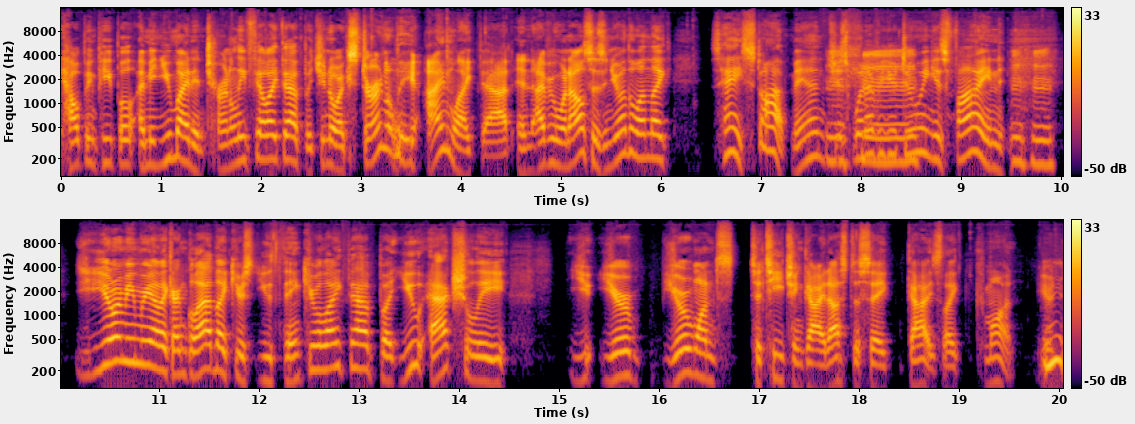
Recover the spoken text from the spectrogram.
helping people. I mean, you might internally feel like that, but you know, externally, I'm like that, and everyone else is, and you're the one like, hey, stop, man. Just whatever Mm-hmm. you're doing is fine. You know what I mean, Maria? Like I'm glad like you're you think you're like that, but you actually you you're you're ones to teach and guide us to say, guys, like, come on. You're,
